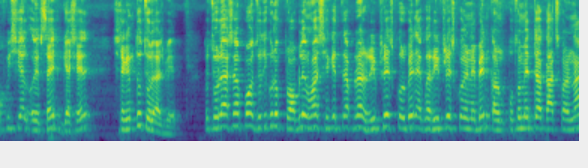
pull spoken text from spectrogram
অফিসিয়াল ওয়েবসাইট গ্যাসের, সেটা কিন্তু চলে আসবে। তো চলে আসার পর যদি কোনো প্রবলেম হয়, সেক্ষেত্রে আপনারা রিফ্রেশ করবেন, একবার রিফ্রেশ করে নেবেন। কারণ প্রথমে এটা কাজ করে না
